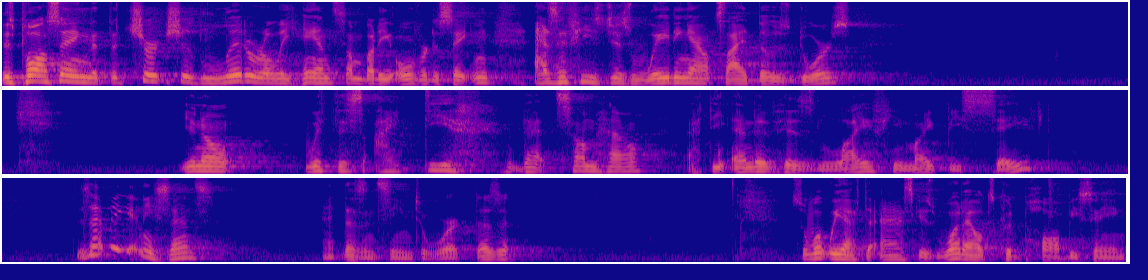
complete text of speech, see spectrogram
Is Paul saying that the church should literally hand somebody over to Satan as if he's just waiting outside those doors? You know, with this idea that somehow at the end of his life he might be saved? Does that make any sense? That doesn't seem to work, does it? So, what we have to ask is what else could Paul be saying?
